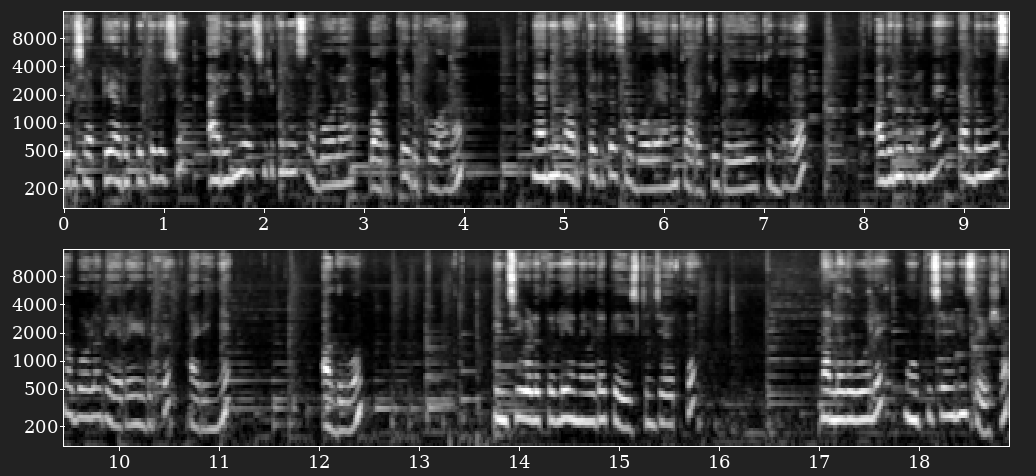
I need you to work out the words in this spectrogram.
ഒരു ചട്ടി അടുപ്പത്ത് വെച്ച് അരിഞ്ഞു വെച്ചിരിക്കുന്ന സബോള വറുത്തെടുക്കുവാണ്. ഞാൻ ഈ വറുത്തെടുത്ത സബോളയാണ് കറിക്ക് ഉപയോഗിക്കുന്നത്. അതിന് പുറമെ രണ്ട് മൂന്ന് സബോള വേറെ എടുത്ത് അരിഞ്ഞ് അതും ഇഞ്ചി വെളുത്തുള്ളി എന്നിവയുടെ പേസ്റ്റും ചേർത്ത് നല്ലതുപോലെ മൂപ്പിച്ചതിന് ശേഷം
